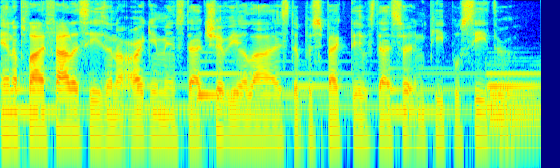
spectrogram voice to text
and apply fallacies in our arguments that trivialize the perspectives that certain people see through.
